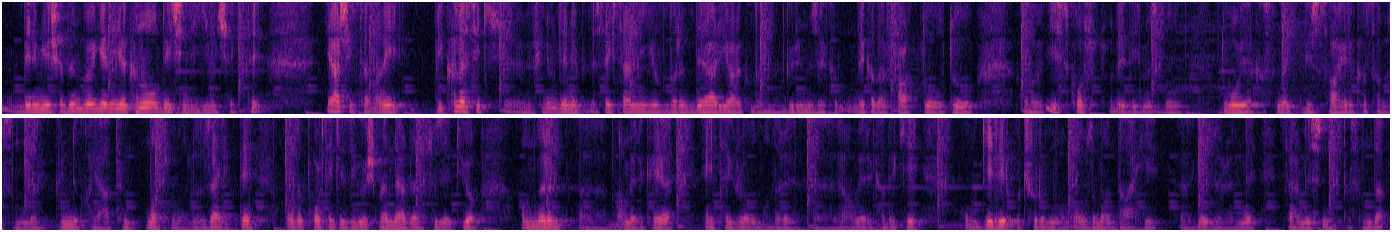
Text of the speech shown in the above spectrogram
benim yaşadığım bölgede yakın olduğu için ilgimi çekti. Gerçekten hani bir klasik bir film denebilir. 80'li yılların değer yargılarının günümüze ne kadar farklı olduğu East Coast dediğimiz bu doğu yakasındaki bir sahil kasabasında günlük hayatın nasıl olduğu. Özellikle orada Portekizli göçmenlerden söz ediyor. Onların Amerika'ya entegre olmaları ve Amerika'daki o gelir uçurumu o zaman dahi gözler önüne sermesi noktasında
